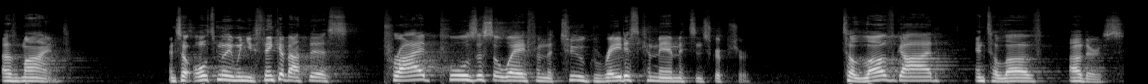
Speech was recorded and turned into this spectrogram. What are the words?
of mind. And so ultimately, when you think about this, pride pulls us away from the two greatest commandments in Scripture to love God and to love others.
